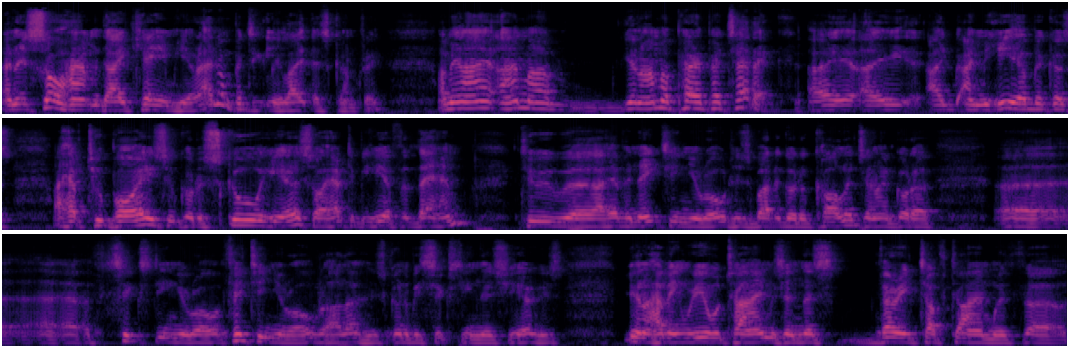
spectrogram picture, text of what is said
And it so happened I came here. I don't particularly like this country. I mean, I, am a, you know, I'm a peripatetic. I, I, I, am here because I have two boys who go to school here, so I have to be here for them. To, uh, I have an 18 year old who's about to go to college, and I've got a, uh, a 16 year old, 15 year old rather, who's going to be 16 this year, who's, you know, having real times in this very tough time with uh,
